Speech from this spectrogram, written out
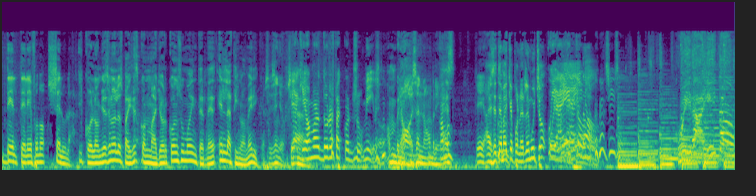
del teléfono celular. Y Colombia es uno de los países con mayor consumo de Internet en Latinoamérica. Sí, señor. Sí, aquí vamos duros para consumir. Hombre, No, ese no, hombre. ¿Cómo? Es- sí, a ese tema hay que ponerle mucho. Cuidadito. Cuidadito,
